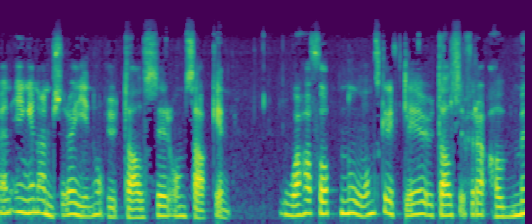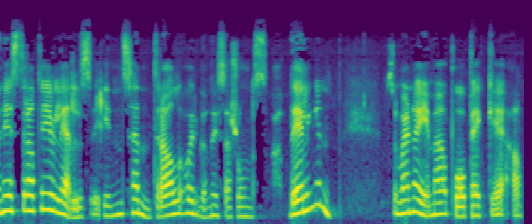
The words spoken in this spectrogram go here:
men ingen ønsker å gi noen uttalelser om saken. OA har fått noen skriftlige uttalelser fra administrativ ledelse i den sentrale organisasjonsavdelingen som er nøye med å påpeke at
